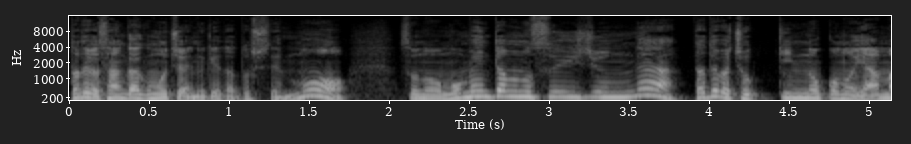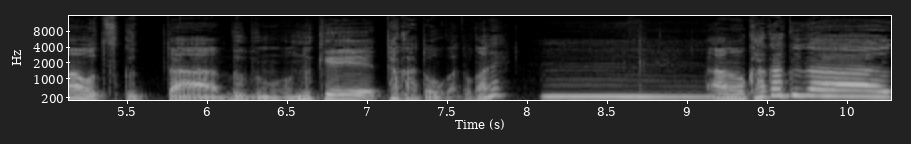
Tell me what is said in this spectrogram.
例えば三角持ち合い抜けたとしても、そのモメンタムの水準が、例えば直近のこの山を作った部分を抜けたかどうかとかね。あの、価格が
